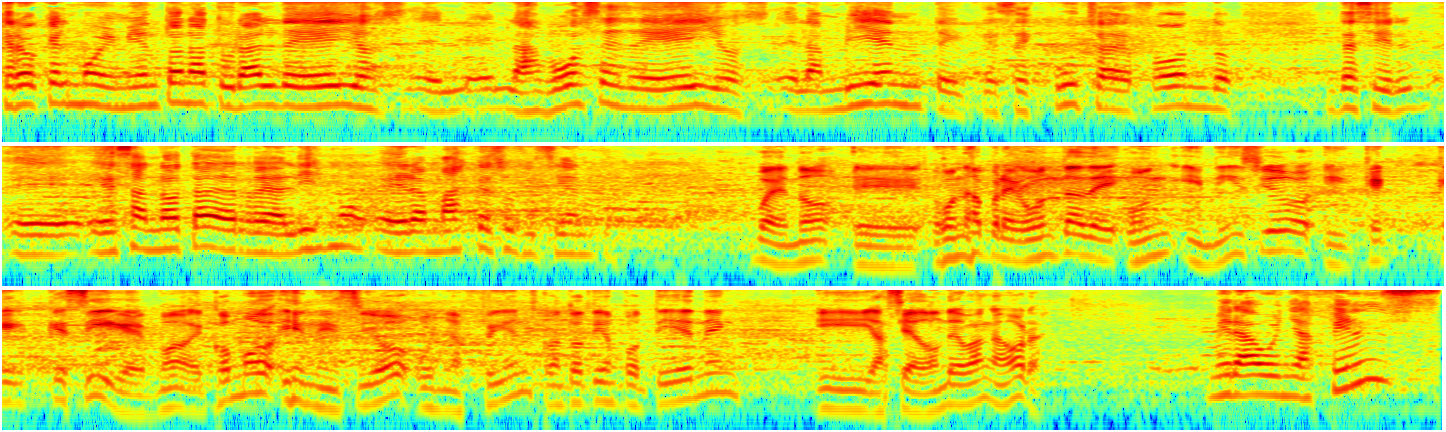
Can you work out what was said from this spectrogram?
creo que el movimiento natural de ellos, las voces de ellos, el ambiente que se escucha de fondo, es decir, eh, esa nota de realismo era más que suficiente. Bueno, eh, una pregunta de un inicio y qué, qué, sigue. ¿Cómo inició Uña Films? ¿Cuánto tiempo tienen? ¿Y hacia dónde van ahora? Mira, Uña Films,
